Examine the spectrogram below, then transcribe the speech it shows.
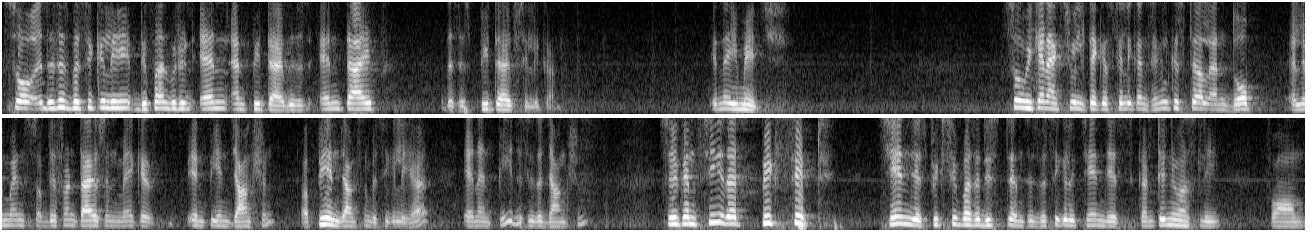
So, this is basically difference between n and p type, this is n type, this is p type silicon in the image. So, we can actually take a silicon single crystal and dope elements of different types and make a NPN junction, Uh, a PN junction basically here, N and P, this is the junction so, you can see that peak shift changes, peak shift as a distance is basically changes continuously from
